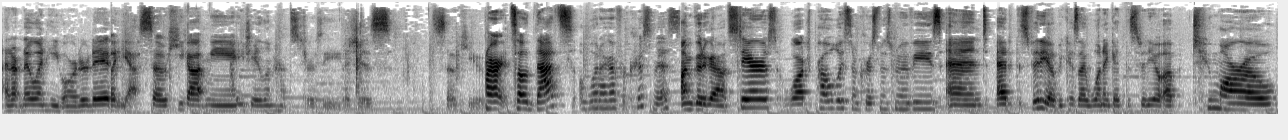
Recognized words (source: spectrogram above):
I don't know when he ordered it, but yeah, so he got me a Jalen Hurts jersey, which is so cute. All right, so that's what I got for Christmas. I'm gonna go downstairs, watch probably some Christmas movies, and edit this video because I wanna get this video up tomorrow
